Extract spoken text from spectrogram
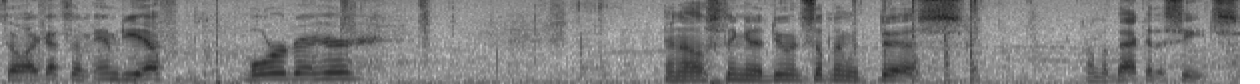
So I got some MDF board right here. And I was thinking of doing something with this on the back of the seats.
